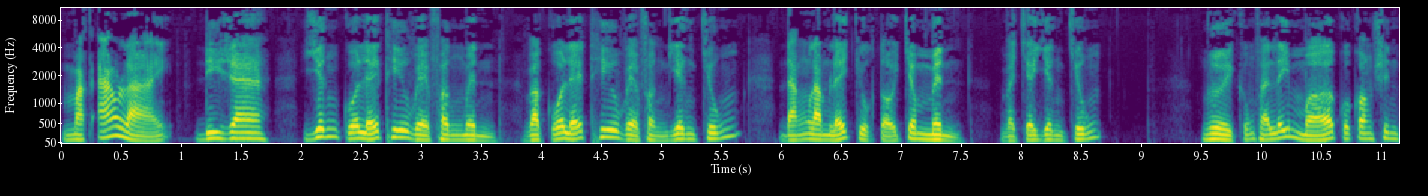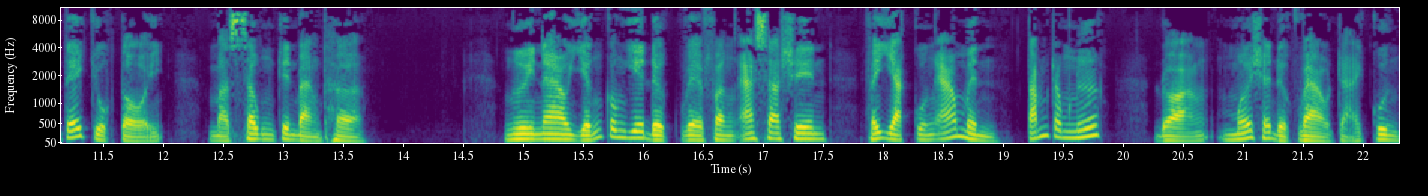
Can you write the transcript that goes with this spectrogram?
mặc áo lại, đi ra, dân của lễ thiêu về phần mình và của lễ thiêu về phần dân chúng, đặng làm lễ chuộc tội cho mình và cho dân chúng người cũng phải lấy mỡ của con sinh tế chuộc tội mà xông trên bàn thờ. Người nào dẫn con dê đực về phần Asasen phải giặt quần áo mình, tắm trong nước, đoạn mới sẽ được vào trại quân.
